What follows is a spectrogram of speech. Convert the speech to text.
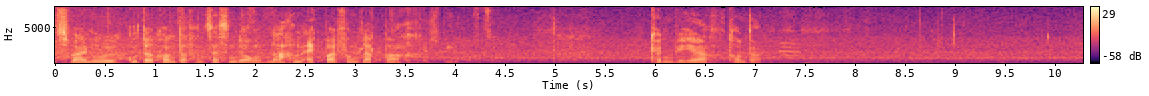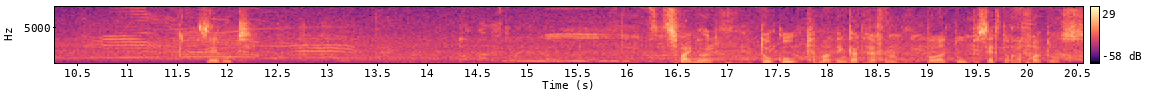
2-0. Guter Konter von Sessignon nach dem Eckball von Gladbach. Können wir hier Konter. Sehr gut. 2-0. Doku kann man Winger treffen. Boah, du bist jetzt noch erfolglos.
